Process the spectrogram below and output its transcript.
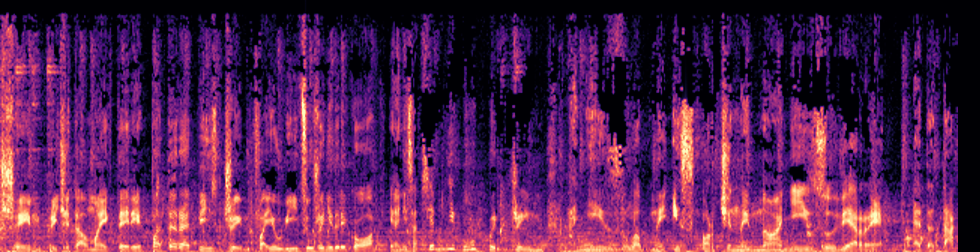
Джим», — причитал Майк Терри, — «поторопись, Джим, твои убийцы уже недалеко, и они совсем не глупы, Джим. Они злобны, испорчены, но они изуверы. Это так?»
